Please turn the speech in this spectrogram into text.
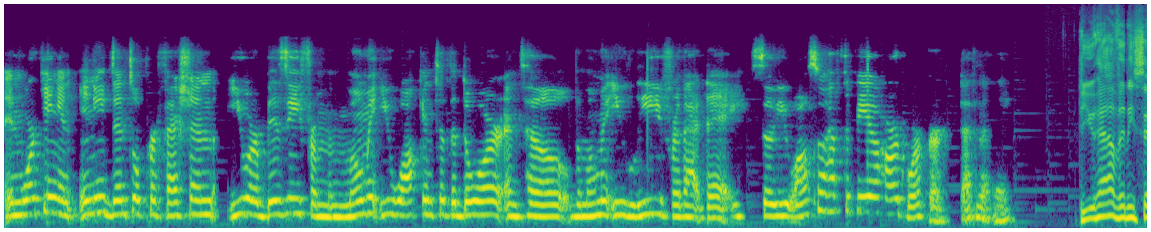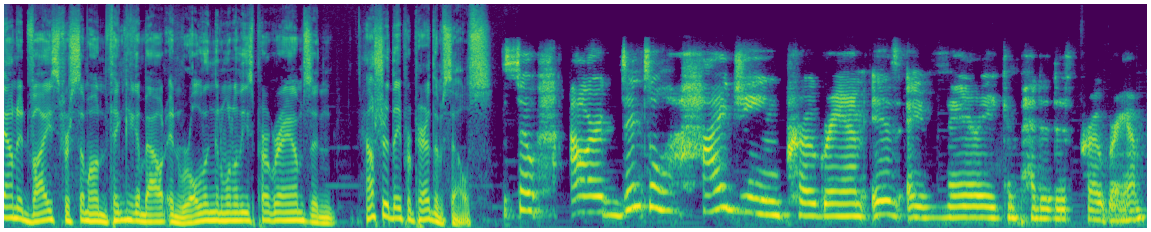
In working in any dental profession, you are busy from the moment you walk into the door until the moment you leave for that day. So you also have to be a hard worker, definitely. Do you have any sound advice for someone thinking about enrolling in one of these programs and how should they prepare themselves? So, our dental hygiene program is a very competitive program.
